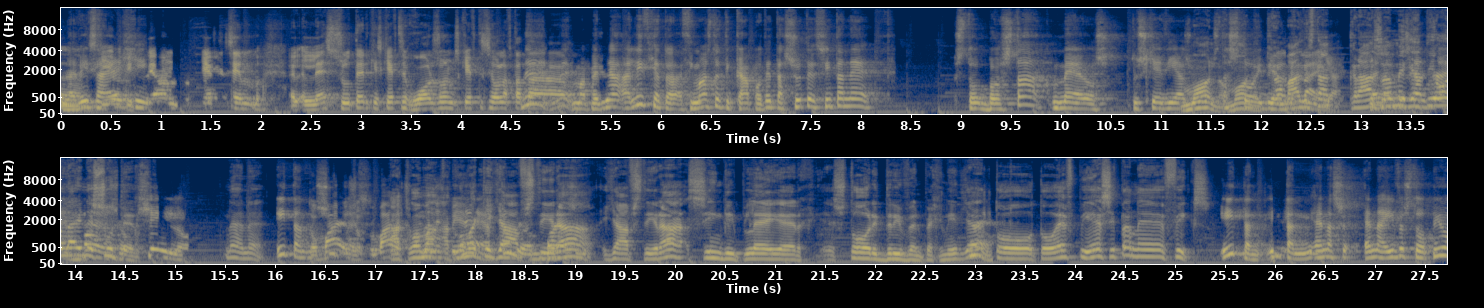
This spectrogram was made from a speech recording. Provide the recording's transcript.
Δηλαδή θα Ισχύει ότι έχει... πλέον σκέφτεσαι λες shooter και σκέφτεσαι Warzone, σκέφτεσαι όλα αυτά Ναι, τα... ναι, μα παιδιά, αλήθεια τώρα. Θυμάστε ότι κάποτε τα shooters ήταν στο μπροστά μέρος του σχεδιασμού Μόνο, στα μόνο. story Και driven μάλιστα παιχνίδια. κράζαμε Δηλαδή, γιατί όλα είναι Bioshock, shooters. Halo. ναι, ναι. Ήταν Το το Bioshock, shooters. το Bioshock, Ακόμα, το FPS. ακόμα και για αυτό λέω, αυστηρά, Bioshock. για αυστηρά single player story driven παιχνίδια Ναι. το, το FPS ήταν ε, fix. Ήταν, ήταν ένα, ένα είδος το οποίο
